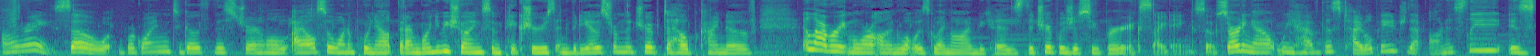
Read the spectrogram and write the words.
Alright, so we're going to go through this journal. I also want to point out that I'm going to be showing some pictures and videos from the trip to help kind of elaborate more on what was going on because the trip was just super exciting. So starting out, we have this title page that honestly is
